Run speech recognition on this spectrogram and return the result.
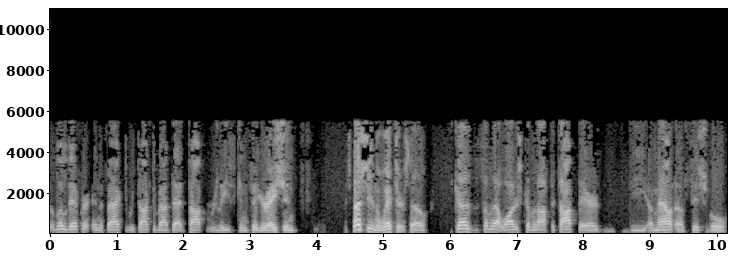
a little different in the fact that we talked about that top release configuration, especially in the winter. So because some of that water's coming off the top there, the amount of fishable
